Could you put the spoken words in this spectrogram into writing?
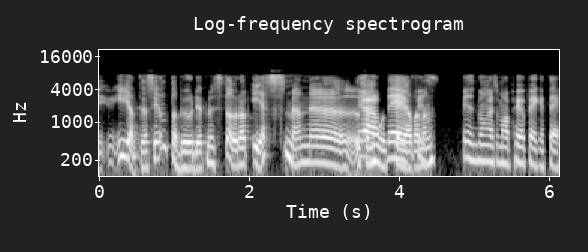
egentligen centerbudget med stöd av S men eh, som hon det. Men, finns, finns många som har påpekat det.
